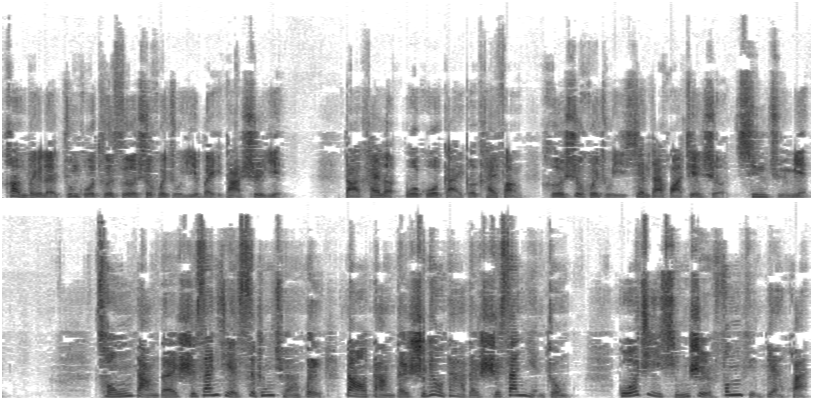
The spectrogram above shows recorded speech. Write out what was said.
捍卫了中国特色社会主义伟大事业，打开了我国改革开放和社会主义现代化建设新局面。从党的十三届四中全会到党的十六大的十三年中，国际形势风云变幻，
